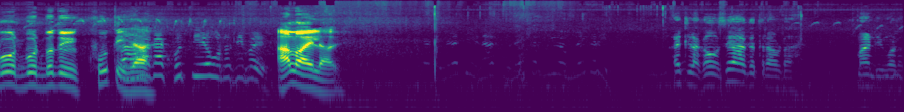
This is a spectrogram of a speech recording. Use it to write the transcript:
બૂટ બૂટ બધું ખૂતી ભાઈ હાલો આયલા આવી એટલા ઘઉં છે આગળ રાવડા માંડી વાળો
